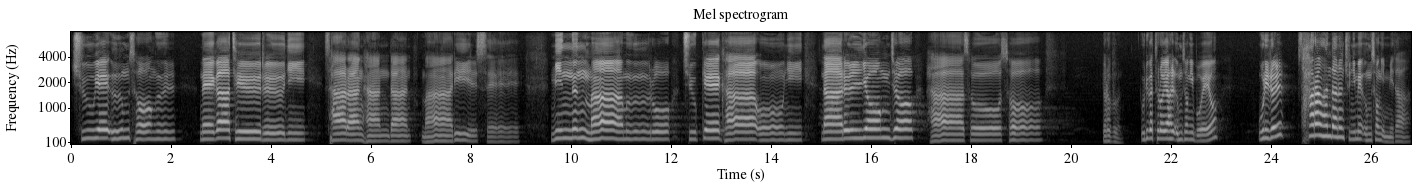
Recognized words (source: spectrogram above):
주의 음성을 내가 들으니 사랑한단 말일세 믿는 마음으로 주께 가오니 나를 영접하소서 여러분 우리가 들어야 할 음성이 뭐예요? 우리를 사랑한다는 주님의 음성입니다.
